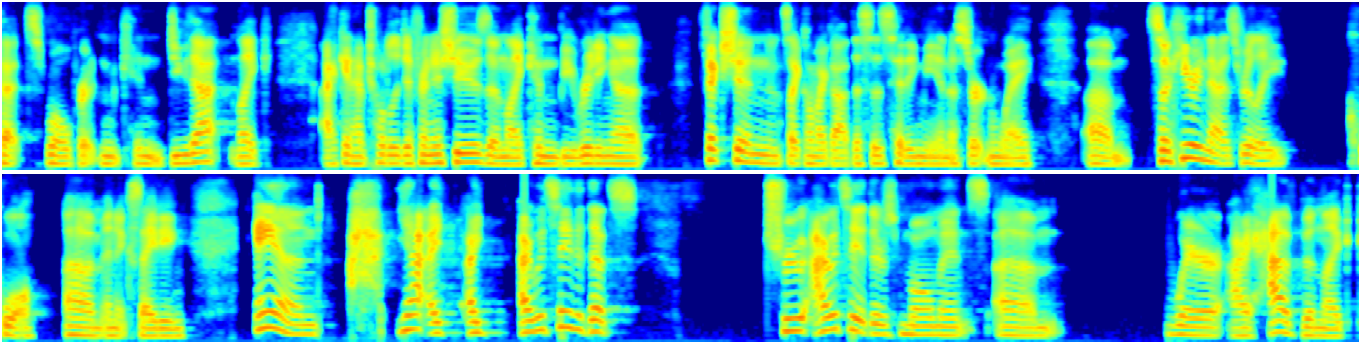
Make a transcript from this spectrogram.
that's well written can do that. Like I can have totally different issues and like can be reading a fiction and it's like, oh my God, this is hitting me in a certain way. Um, so hearing that is really cool um, and exciting. And yeah, I, I, I would say that that's true. I would say that there's moments um, where I have been like,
